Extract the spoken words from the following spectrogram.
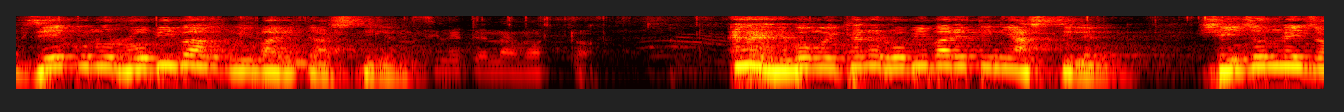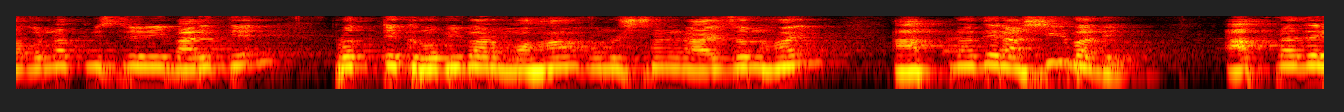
যে কোনো রবিবার ওই বাড়িতে আসছিলেন। এবং ওইখানে রবিবারে তিনি আসছিলেন। সেই জন্যই জগন্নাথ মিশ্রের এই বাড়িতে প্রত্যেক রবিবার মহা অনুষ্ঠানের আয়োজন হয়। আপনাদের আশীর্বাদে, আপনাদের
